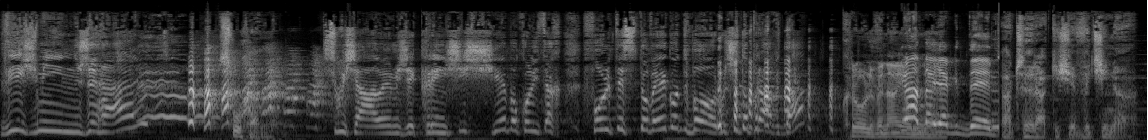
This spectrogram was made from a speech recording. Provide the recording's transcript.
Wiedźmin Geralt? Słucham. Słyszałem, że kręcisz się w okolicach foltestowego dworu, czy to prawda? Król wynajął Gada mnie. jak dym. A czy raki się wycina?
